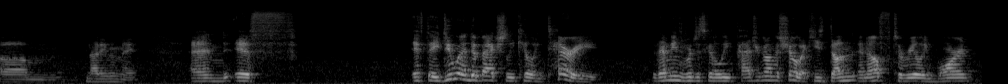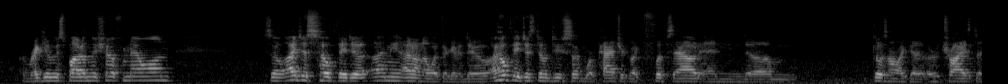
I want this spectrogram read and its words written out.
Um, not even me. And if if they do end up actually killing Terry, that means we're just gonna leave Patrick on the show. Like he's done enough to really warrant a regular spot on the show from now on. So I just hope they do. I mean, I don't know what they're gonna do. I hope they just don't do something where Patrick like flips out and um, goes on like a or tries to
